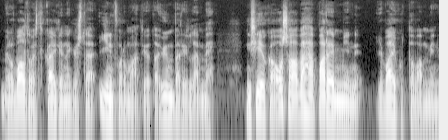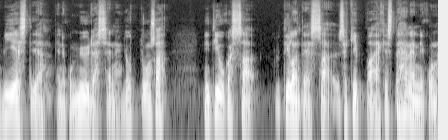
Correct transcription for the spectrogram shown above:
meillä on valtavasti kaiken näköistä informaatiota ympärillämme, niin se, joka osaa vähän paremmin ja vaikuttavammin viestiä ja niin kuin myydä sen juttuunsa, niin tiukassa tilanteessa se kippaa ehkä sitten hänen niin kuin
